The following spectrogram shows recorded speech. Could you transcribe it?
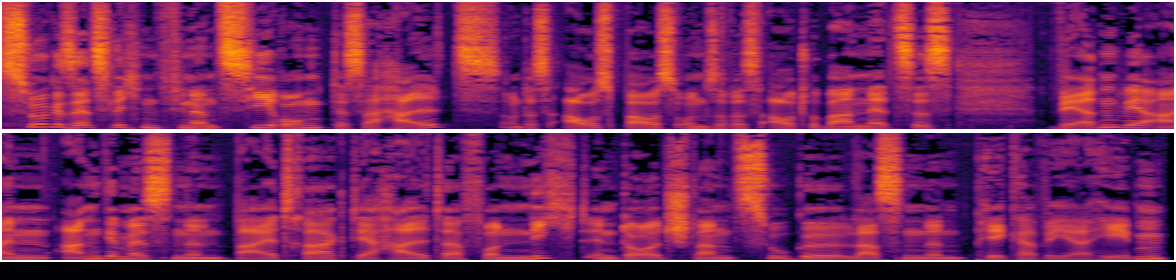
zur gesetzlichen Finanzierung des Erhalts und des Ausbaus unseres Autobahnnetzes werden wir einen angemessenen Beitrag der Halter von nicht in Deutschland zugelassenen Pkw erheben,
